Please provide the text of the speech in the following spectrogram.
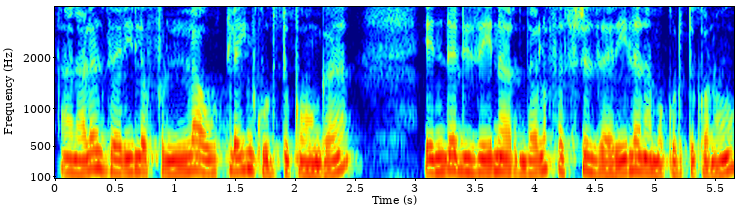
அதனால் ஜரியில் ஃபுல்லாக அவுட்லைன் கொடுத்துக்கோங்க. எந்த டிசைனாக இருந்தாலும் ஃபஸ்ட்டு ஜரியில் நம்ம கொடுத்துக்கணும்.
